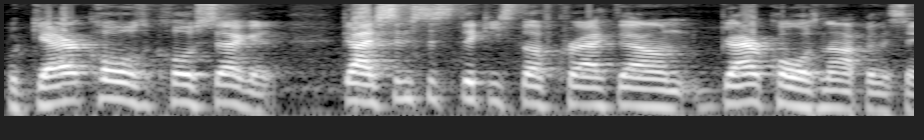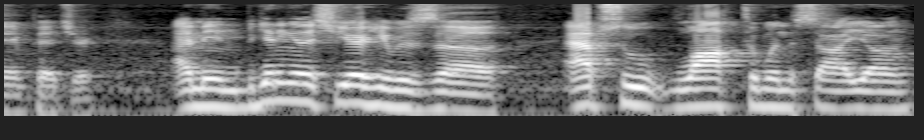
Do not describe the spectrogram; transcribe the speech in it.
but Gerrit Cole is a close second guys, since the sticky stuff crackdown, Gerrit Cole has not been the same pitcher. I mean, beginning of this year, he was uh, absolute lock to win the Cy Young.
